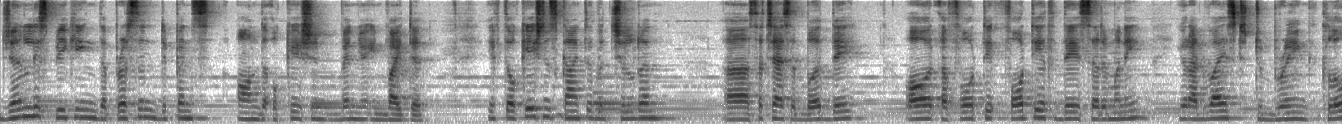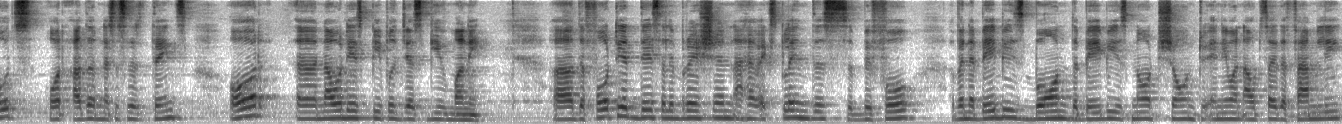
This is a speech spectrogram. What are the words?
Generally speaking, the present depends on the occasion when you're invited. If the occasion is connected with children, uh, such as a birthday or a 40, 40th day ceremony, you're advised to bring clothes or other necessary things or uh, nowadays people just give money. Uh, the 40th day celebration, I have explained this before. When a baby is born, the baby is not shown to anyone outside the family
